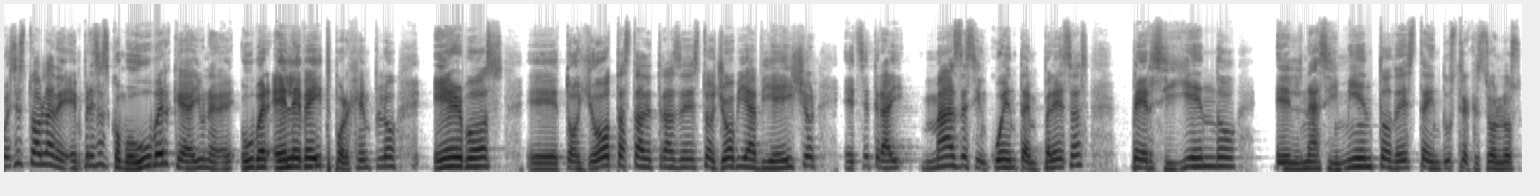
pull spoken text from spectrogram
pues esto habla de empresas como Uber, que hay una eh, Uber Elevate, por ejemplo, Airbus, eh, Toyota está detrás de esto, Joby Aviation, etcétera. Hay más de 50 empresas persiguiendo el nacimiento de esta industria que son los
